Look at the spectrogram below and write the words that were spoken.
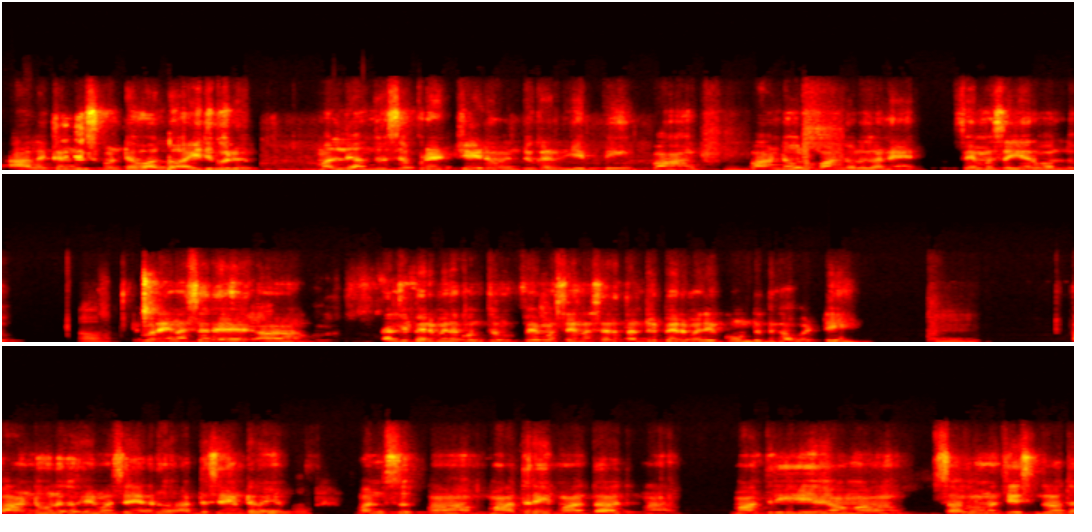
ఆ లెక్కన తీసుకుంటే వాళ్ళు ఐదుగురు. మళ్ళీ అందరూ సెపరేట్ చేయడం ఎందుకని చెప్పి పాండవులు పాండవులుగానే ఫేమస్ అయ్యారు వాళ్ళు. ఎవరైనా సరే తల్లి పేరు మీద కొంచెం ఫేమస్ అయినా సరే తండ్రి పేరు మీద ఎక్కువ ఉంటుంది కాబట్టి పాండవులుగా ఫేమస్ అయ్యారు. At the same time once మాతరి మాత మాద్రి ఆమె సగమనం చేసిన తర్వాత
